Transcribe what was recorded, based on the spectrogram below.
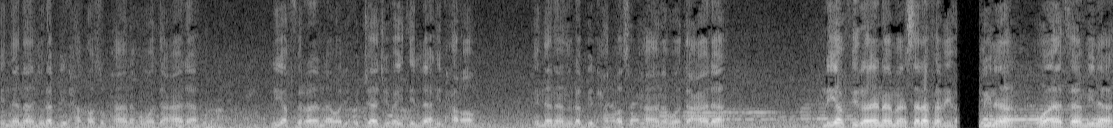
إننا نلبي الحق سبحانه وتعالى ليغفر لنا ولحجاج بيت الله الحرام. إننا نلبي الحق سبحانه وتعالى ليغفر لنا ما سلف من ذنوبنا وآثامنا.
